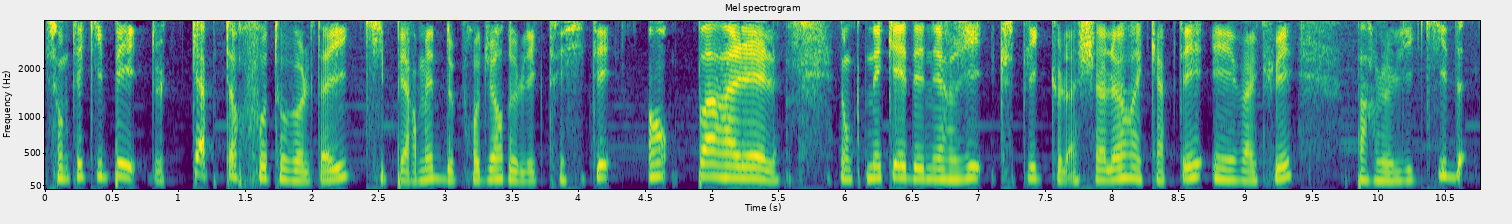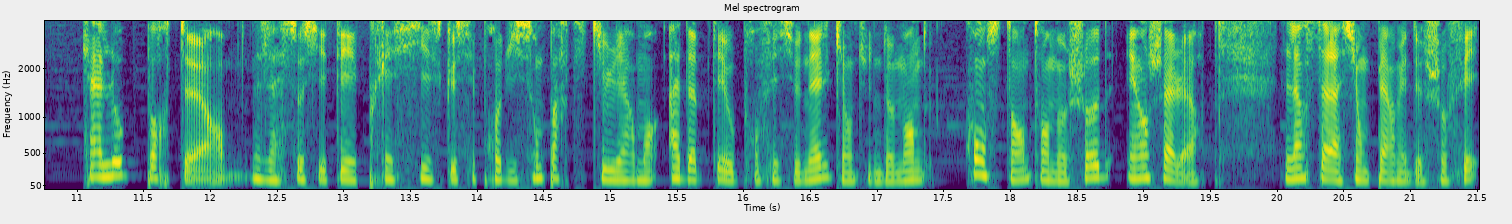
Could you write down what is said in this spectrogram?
Ils sont équipés de capteurs photovoltaïques qui permettent de produire de l'électricité en parallèle. Donc Naked Energy explique que la chaleur est captée et évacuée par le liquide caloporteur. La société précise que ces produits sont particulièrement adaptés aux professionnels qui ont une demande constante en eau chaude et en chaleur. L'installation permet de chauffer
